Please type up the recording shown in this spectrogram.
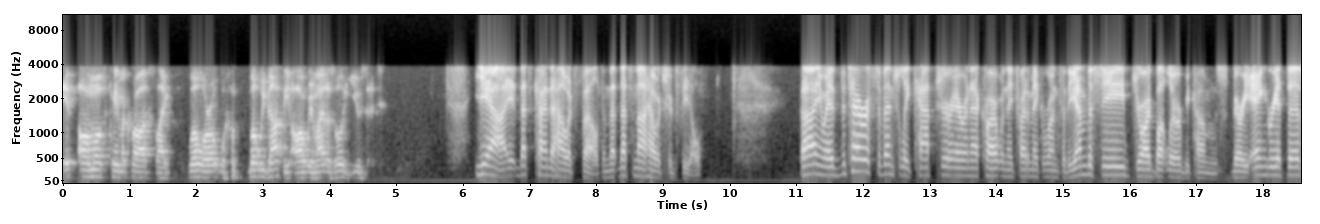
it almost came across like, well, we're, well, we got the R, we might as well use it. Yeah, it, that's kind of how it felt, and that that's not how it should feel. Uh, anyway, the terrorists eventually capture Aaron Eckhart when they try to make a run for the embassy. Gerard Butler becomes very angry at this.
